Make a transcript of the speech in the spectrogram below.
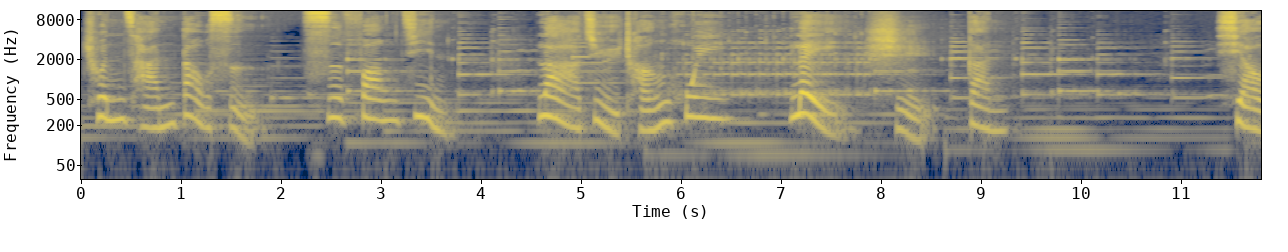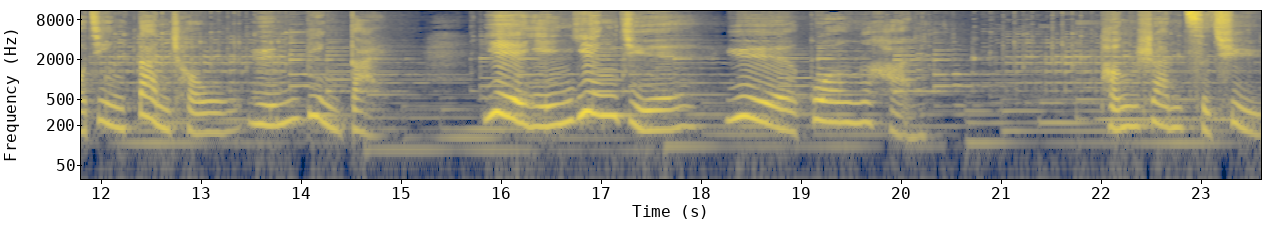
春蚕到死丝方尽，蜡炬成灰泪始干。晓镜但愁云鬓改，夜吟应觉。月光寒，蓬山此去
